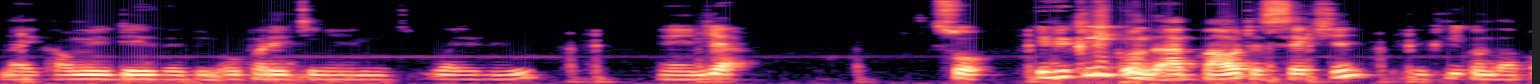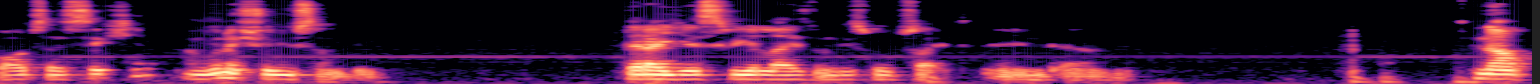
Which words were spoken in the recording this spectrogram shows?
like how many days they've been operating and what have you. And yeah. So if you click on the about us section if you click on the about us section i'm going to show you something that i just realized on this website. And um, now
